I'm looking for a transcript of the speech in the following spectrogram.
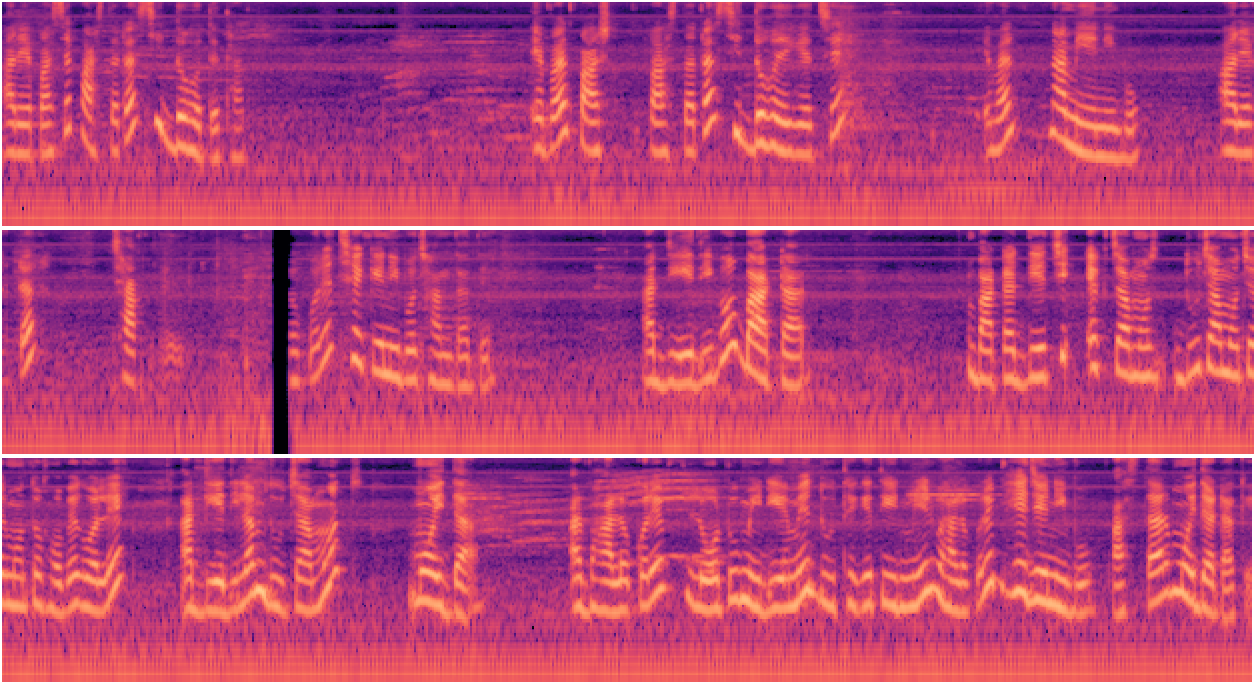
আর এ পাশে পাস্তাটা সিদ্ধ হতে থাক। এবার পাস- পাস্তাটা সিদ্ধ হয়ে গেছে। এবার নামিয়ে নিব। আর একটা ছাক করে ছেঁকে নিব ছান্তাতে আর দিয়ে দিব বাটার। বাটার দিয়েছি এক চামচ দু চামচের মতো হবে গলে। আর দিয়ে দিলাম দু চামচ ময়দা। আর ভালো করে লো টু মিডিয়ামে দু থেকে তিন মিনিট ভালো করে ভেজে নিব পাস্তা আর ময়দাটাকে।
